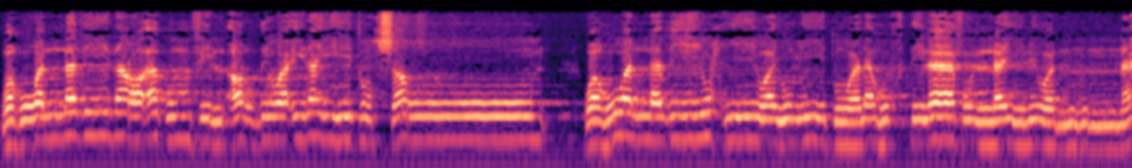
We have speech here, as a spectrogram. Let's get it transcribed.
وَهُوَ الَّذِي ذَرَأَكُمْ فِي الْأَرْضِ وَإِلَيْهِ تُحْشَرُونَ وَهُوَ الَّذِي يُحْيِي وَيُمِيتُ وَلَهُ اخْتِلَافُ اللَّيْلِ وَالنَّهَارِ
